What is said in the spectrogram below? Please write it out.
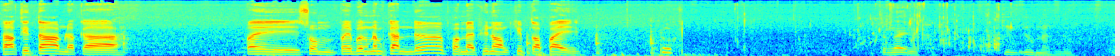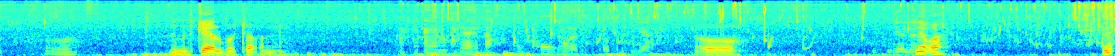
ฝากติดตามแล้วก็ไปชมไปเบิ่งน้ำกันเด้อพ่อแม่พี่น้องคลิปต่อไปจังไงเลยครับจริงลืมเลยลืมนี่มันแก่หรือบ่จักอันนี้แอร์ลูกแอร์นะพุ่งเลยกับพี่ยาเออเนี่ยวะเนี่ย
